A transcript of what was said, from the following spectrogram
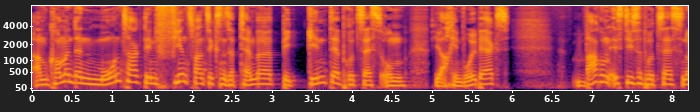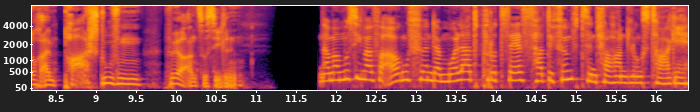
Am kommenden Montag, den 24. September, beginnt der Prozess um Joachim Wohlbergs. Warum ist dieser Prozess noch ein paar Stufen höher anzusiedeln? Na, man muss sich mal vor Augen führen, der Mollert-Prozess hatte 15 Verhandlungstage.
